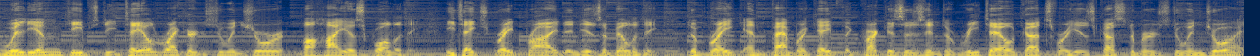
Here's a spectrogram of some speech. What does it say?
William keeps detailed records to ensure the highest quality. He takes great pride in his ability to break and fabricate the carcasses into retail cuts for his customers to enjoy.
